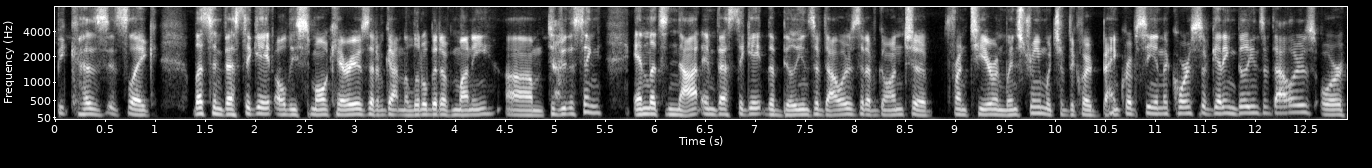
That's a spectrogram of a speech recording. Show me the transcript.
because it's like let's investigate all these small carriers that have gotten a little bit of money um, to yeah. do this thing. And let's not investigate the billions of dollars that have gone to frontier and windstream which have declared bankruptcy in the course of getting billions of dollars or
